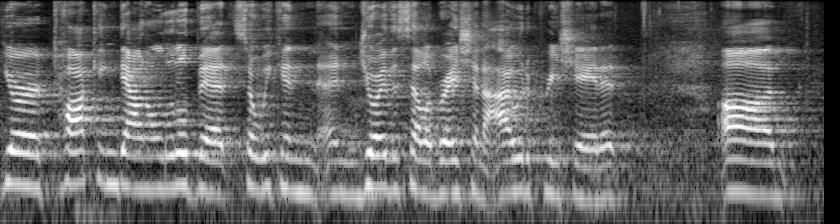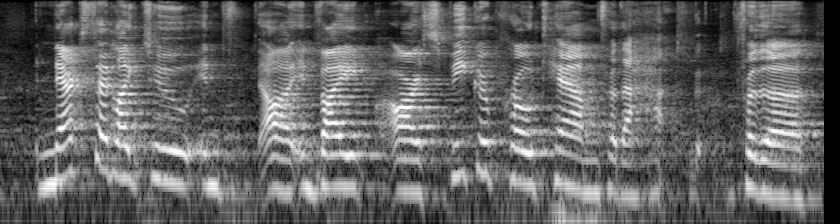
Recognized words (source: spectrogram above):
your talking down a little bit so we can enjoy the celebration, I would appreciate it. Um, next, I'd like to in, uh, invite our Speaker Pro Tem for the for the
